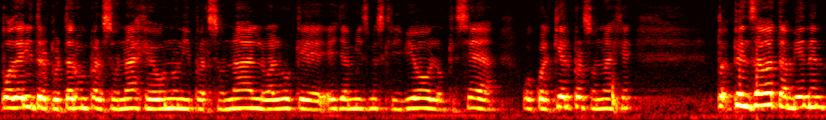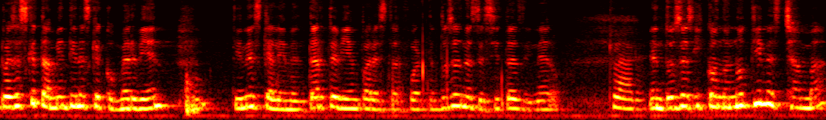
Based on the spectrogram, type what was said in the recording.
poder interpretar un personaje o un unipersonal o algo que ella misma escribió o lo que sea, o cualquier personaje, pensaba también en, pues es que también tienes que comer bien, tienes que alimentarte bien para estar fuerte, entonces necesitas dinero. Claro. Entonces, y cuando no tienes chamba,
